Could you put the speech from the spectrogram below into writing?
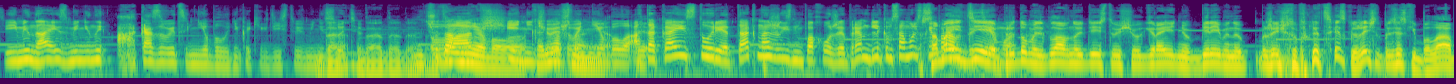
все имена изменены, а оказывается не было никаких действий в Да, Миннесоте. да, да, да. Ничего да. там не Вообще было, ничего конечно, этого не нет. было. А Э, такая история, так на жизнь похожая, прям для комсомольской Сама правды идея тема. придумать главную действующую героиню, беременную женщину полицейскую. Женщина полицейский была,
